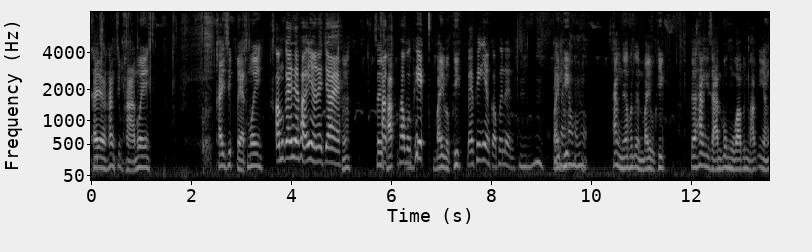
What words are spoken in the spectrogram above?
ใครยังห้างสิบหาหน่วยใครสิบแปดหน่วยอมไก่ใส่ผักอีหยังในใจอยใส่ผักผักบักพริกใบบักพริก ใบพริกอีหยังก็เพิ่นเอิ้นไปพริก ทางเหนือเพิ่นเอิ้นใบบักพริก แต่ทางอีสานบ่ฮู้ว่าเป็นผักอีหยัง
